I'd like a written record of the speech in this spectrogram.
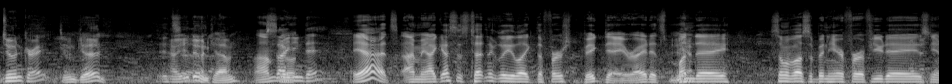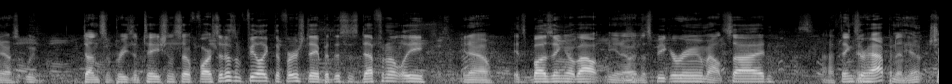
Doing great. Doing good. It's How are you doing, Kevin? I'm exciting doing- day. Yeah, it's. I mean, I guess it's technically like the first big day, right? It's Monday. Some of us have been here for a few days. You know, we've done some presentations so far, so it doesn't feel like the first day. But this is definitely, you know, it's buzzing about, you know, in the speaker room, outside. Uh, things are happening. Yep. Ch-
